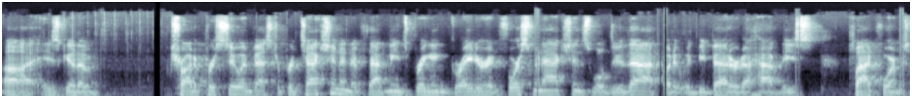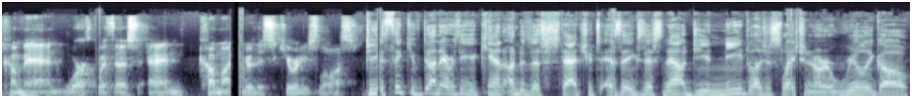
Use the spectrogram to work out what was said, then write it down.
uh, is going to try to pursue investor protection. And if that means bringing greater enforcement actions, we'll do that. But it would be better to have these platforms come in, work with us, and come under the securities laws. Do you think you've done everything you can under the statutes as they exist now? Do you need legislation in order to really go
